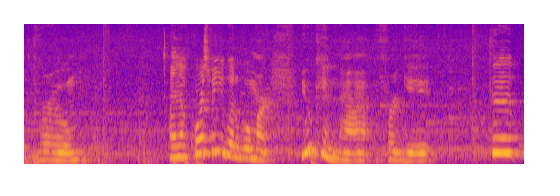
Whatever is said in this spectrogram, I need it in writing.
through. And of course, when you go to Walmart, you cannot forget the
